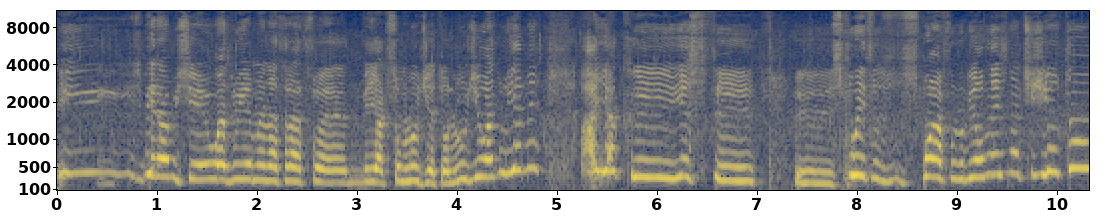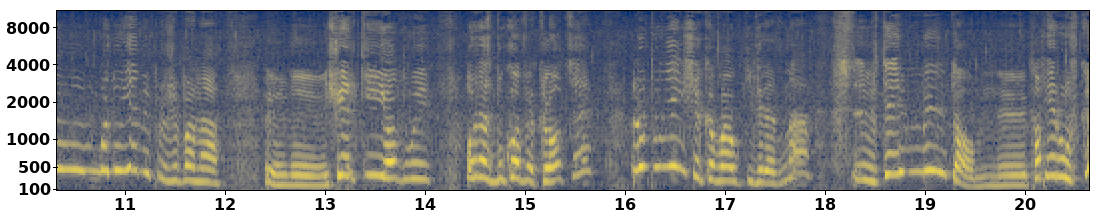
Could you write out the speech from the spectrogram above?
I zbieramy się, ładujemy na tratwę. Jak są ludzie, to ludzi ładujemy, a jak y, jest y, y, spływ, spław robiony, znaczy się, to ładujemy, proszę pana, świerki, jodły oraz bukowe kloce lub mniejsze kawałki drewna, w, tym y, papierówkę.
